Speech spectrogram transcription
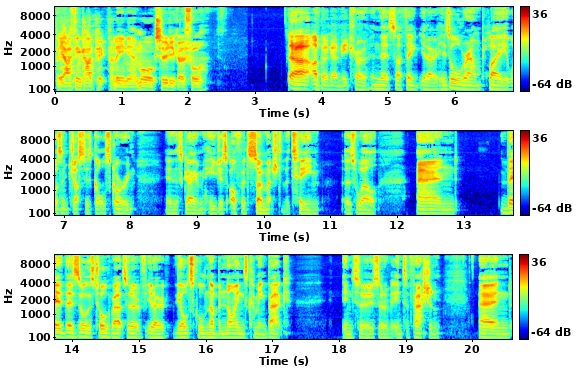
But yeah, I think I'd pick Palhinha. Morgs, who do you go for? Uh, I've got to go Mitro in this. I think, you know, his all round play, it wasn't just his goal scoring in this game. He just offered so much to the team as well. And there, there's all this talk about sort of, you know, the old school number nines coming back into sort of into fashion. And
